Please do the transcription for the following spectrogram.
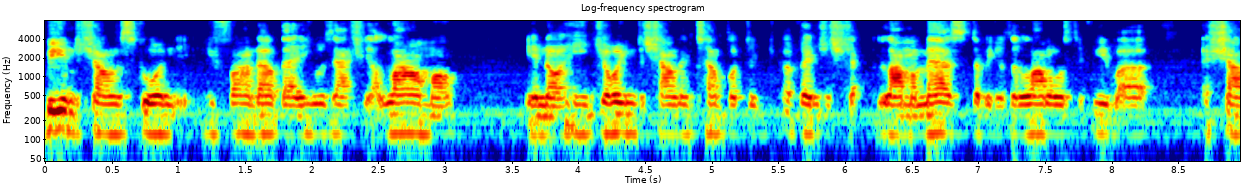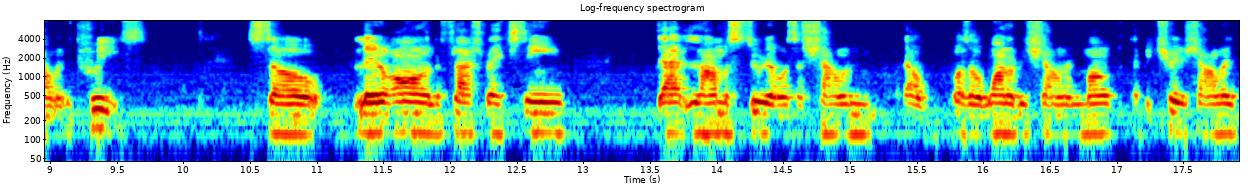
be in the Shaolin school, and you found out that he was actually a Lama. You know, he joined the Shaolin temple to avenge the Lama master because the Lama was defeated by a Shaolin priest. So later on in the flashback scene, that Lama student was a Shaolin that was a wannabe Shaolin monk that betrayed Shaolin,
